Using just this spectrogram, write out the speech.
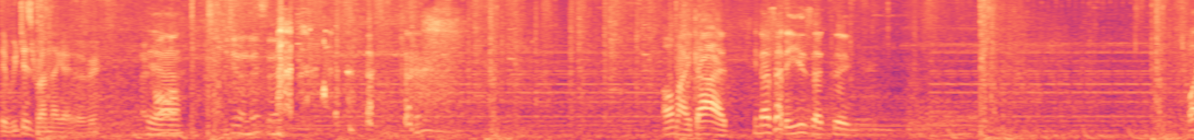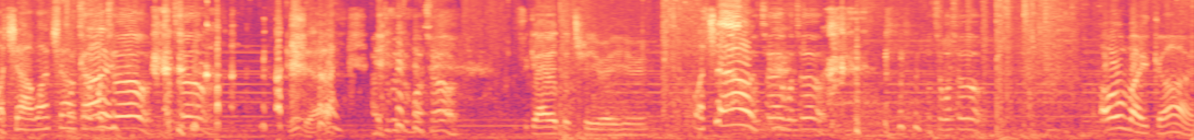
Did we just run that guy over? Like, Yeah. Oh, you didn't listen. Oh my god, he knows how to use that thing. Watch out, watch out, watch out, guys! watch out! Watch out! Did he die? I told him to watch out! There's a guy at the tree right here. Watch out! Watch out, watch out! Watch out, watch out! Oh my god.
